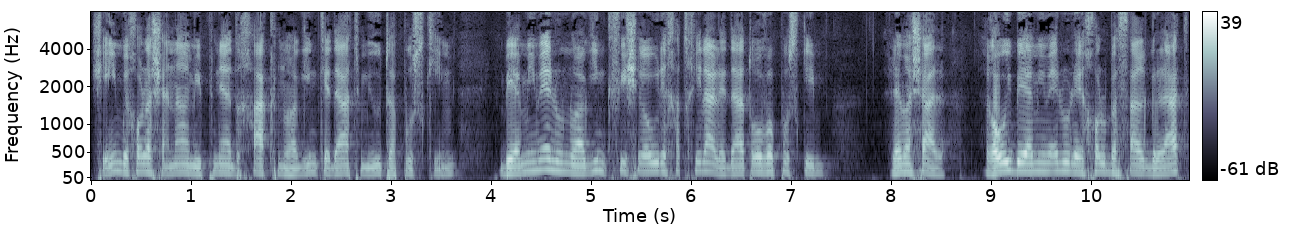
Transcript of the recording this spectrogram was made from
שאם בכל השנה מפני הדחק נוהגים כדעת מיעוט הפוסקים, בימים אלו נוהגים כפי שראוי לכתחילה לדעת רוב הפוסקים. למשל, ראוי בימים אלו לאכול בשר גלת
